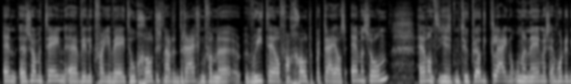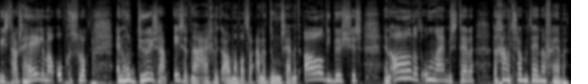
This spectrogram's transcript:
En eh, zometeen eh, wil ik van je weten hoe groot is nou de dreiging van de retail van grote partijen als Amazon. Want je hebt natuurlijk wel die kleine ondernemers en worden die straks helemaal opgeslokt. En hoe duurzaam is het nou eigenlijk allemaal wat we aan het doen zijn met al die busjes en al dat online bestellen? Daar gaan we het zo meteen over hebben.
